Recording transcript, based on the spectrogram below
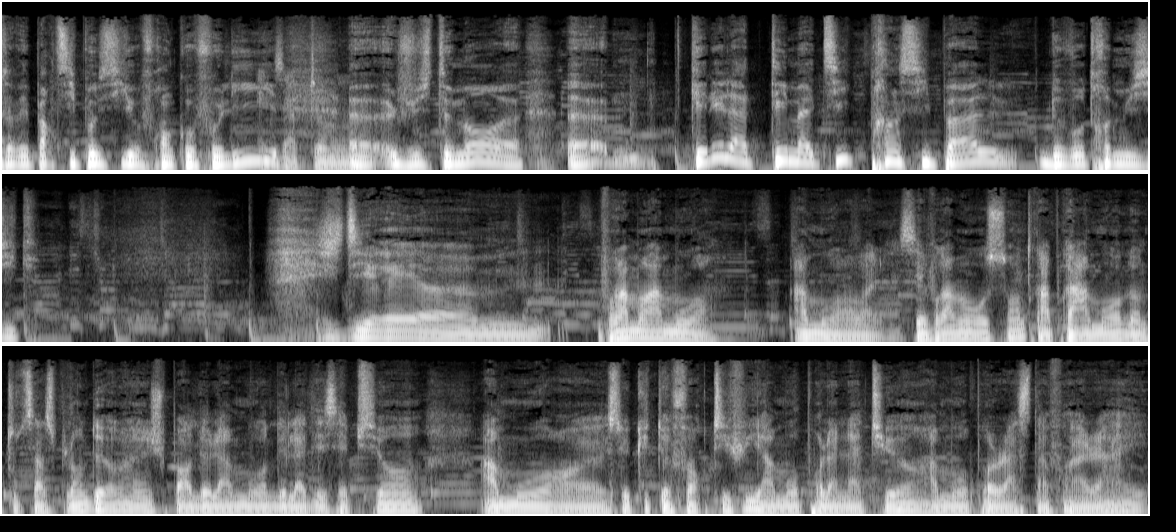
vous avez participé aussi aux Francopholies. Exactement. Euh, justement, euh, euh, quelle est la thématique principale de votre musique? Je dirais euh, vraiment amour. Amour, voilà. C'est vraiment au centre. Après, amour dans toute sa splendeur. hein. Je parle de l'amour de la déception, amour, euh, ce qui te fortifie, amour pour la nature, amour pour Rastafari,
